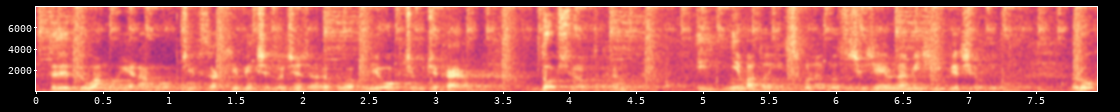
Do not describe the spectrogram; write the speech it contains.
Wtedy wyłamuje nam łokcie w trakcie większego ciężaru, wyłamuje łokcie, uciekają do środka i nie ma to nic wspólnego z ćwiczeniem na mięśni piersiowy. Ruch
